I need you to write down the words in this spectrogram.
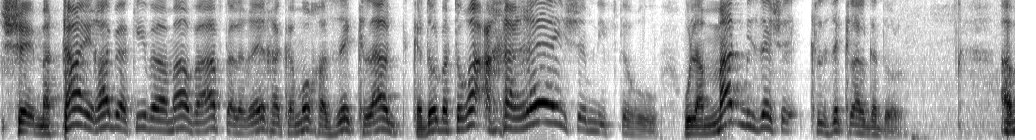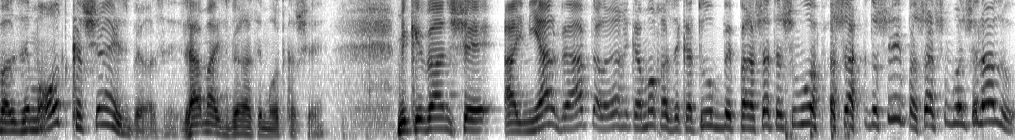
שמתי רבי עקיבא אמר ואהבת לרעך כמוך זה כלל גדול בתורה אחרי שהם נפטרו, הוא למד מזה שזה כלל גדול. אבל זה מאוד קשה ההסבר הזה. למה ההסבר הזה מאוד קשה? מכיוון שהעניין ואהבת לרעך כמוך זה כתוב בפרשת השבוע, פרשת קדושים, פרשת שבוע שלנו.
